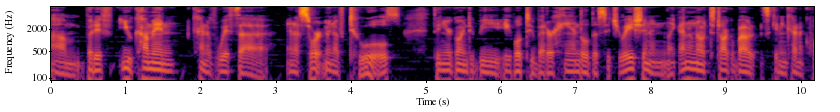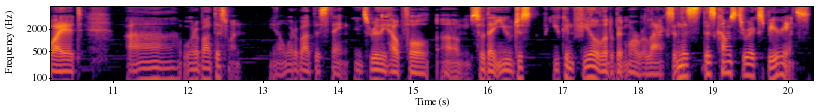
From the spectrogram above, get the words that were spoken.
Um, but if you come in kind of with uh, an assortment of tools then you're going to be able to better handle the situation. And like i don't know what to talk about. It's getting kind of quiet. Uh, what about this one? You know what about this thing? It's really helpful um, so that you just you can feel a little bit more relaxed. And this this comes through experience.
